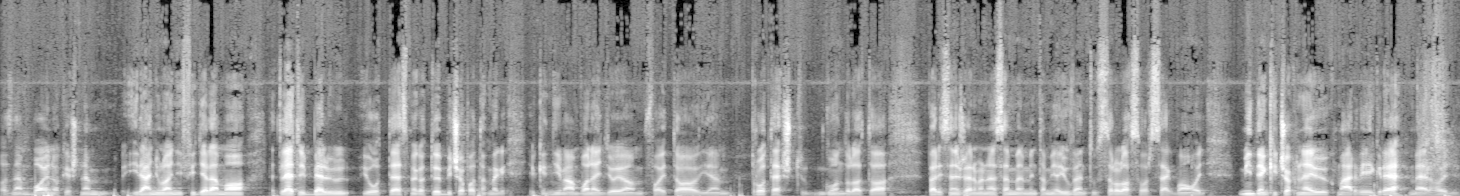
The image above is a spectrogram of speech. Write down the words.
az nem bajnok, és nem irányul annyi figyelem a... Tehát lehet, hogy belül jót tesz, meg a többi csapatnak, meg egyébként nyilván van egy olyan fajta ilyen protest gondolata Paris Saint-Germain szemben, mint ami a Juventus-szal Olaszországban, hogy mindenki csak ne ők már végre, mert hogy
